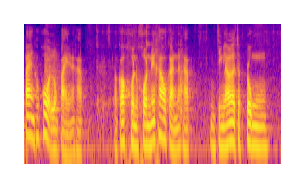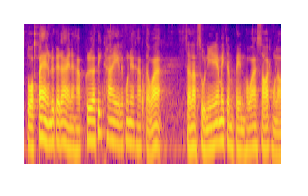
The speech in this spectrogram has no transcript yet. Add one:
แป้งข้าวโพดลงไปนะครับ แล้วก็คนๆให้เข้ากันนะครับ จริงๆแล้วเราจะปรุงตัวแป้งด้วยก็ได้นะครับ เกลือพริกไทยอะไรพวกนี้ครับ แต่ว่า สำหรับสูตรนี้เนี่ยไม่จำเป็นเพราะว่าซอสของเรา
